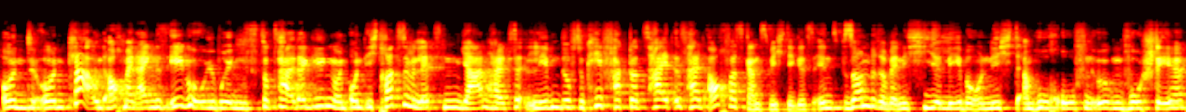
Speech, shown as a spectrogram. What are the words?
Und, und klar, und auch mein eigenes Ego übrigens total dagegen. Und, und ich trotzdem in den letzten Jahren halt leben durfte, okay, Faktor Zeit ist halt auch was ganz Wichtiges. Insbesondere, wenn ich hier lebe und nicht am Hochofen irgendwo stehe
